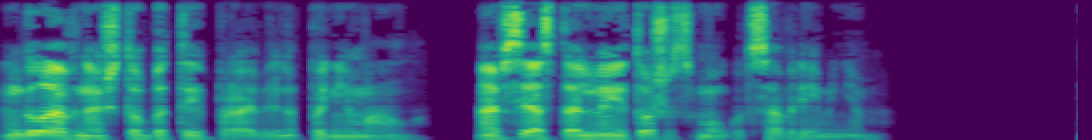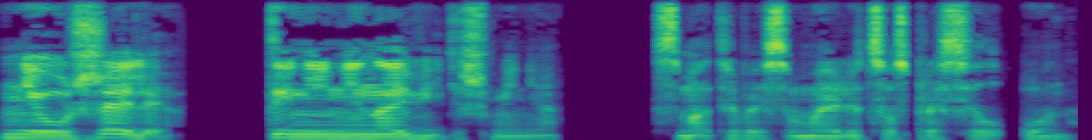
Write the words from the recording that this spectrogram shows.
«Главное, чтобы ты правильно понимал, а все остальные тоже смогут со временем». «Неужели ты не ненавидишь меня?» — сматриваясь в мое лицо, спросил он.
